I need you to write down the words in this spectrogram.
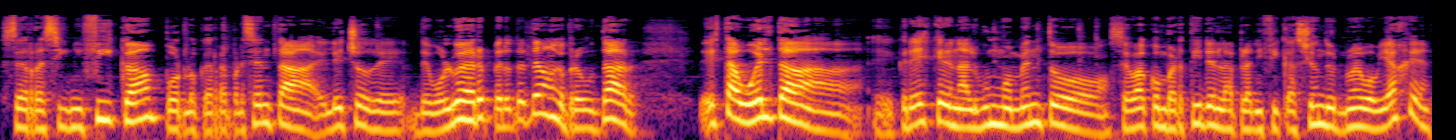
se resignifica por lo que representa el hecho de, volver. Pero te tengo que preguntar, ¿esta vuelta eh, crees que en algún momento se va a convertir en la planificación de un nuevo viaje?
